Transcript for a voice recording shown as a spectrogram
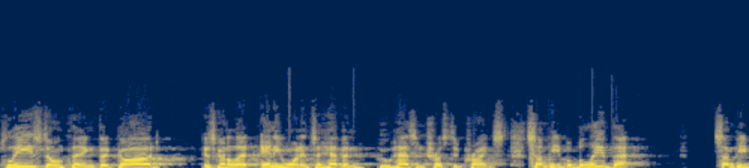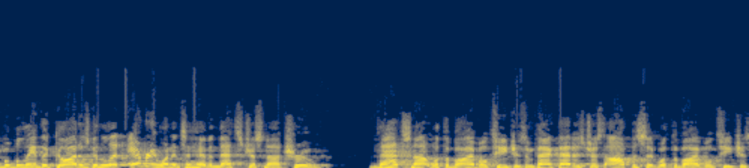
Please don't think that God is going to let anyone into heaven who hasn't trusted Christ. Some people believe that. Some people believe that God is going to let everyone into heaven. That's just not true. That's not what the Bible teaches. In fact, that is just opposite what the Bible teaches.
